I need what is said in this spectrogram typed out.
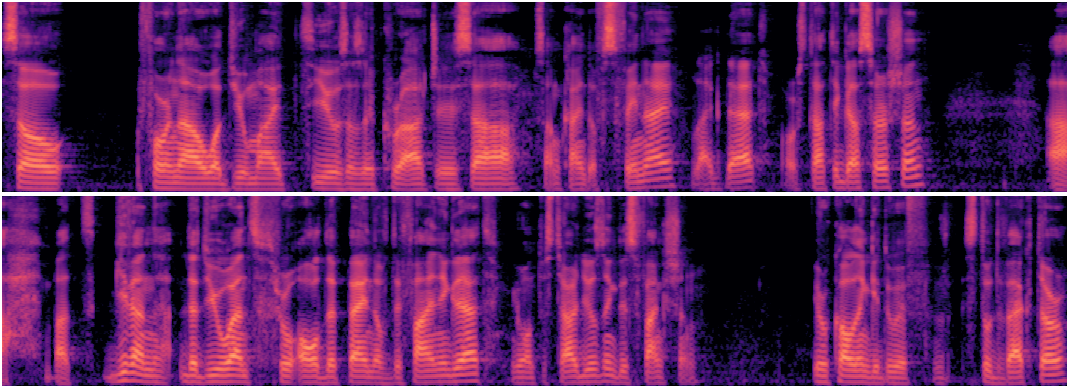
So for now, what you might use as a crutch is uh, some kind of SFINAE like that or static assertion. Uh, but given that you went through all the pain of defining that, you want to start using this function. You're calling it with std vector,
